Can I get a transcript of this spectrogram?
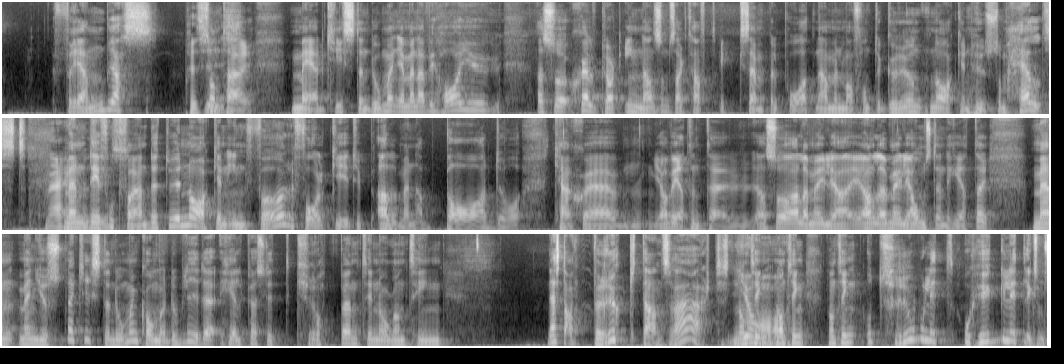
förändras Precis. sånt här med kristendomen. Jag menar vi har ju alltså självklart innan som sagt haft exempel på att nej, men man får inte gå runt naken hur som helst. Nej, men det är precis. fortfarande att du är naken inför folk i typ allmänna bad och kanske, jag vet inte, alltså alla möjliga, alla möjliga omständigheter. Men, men just när kristendomen kommer då blir det helt plötsligt kroppen till någonting nästan fruktansvärt. Någonting, Ja. någonting, någonting otroligt ohyggligt, liksom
